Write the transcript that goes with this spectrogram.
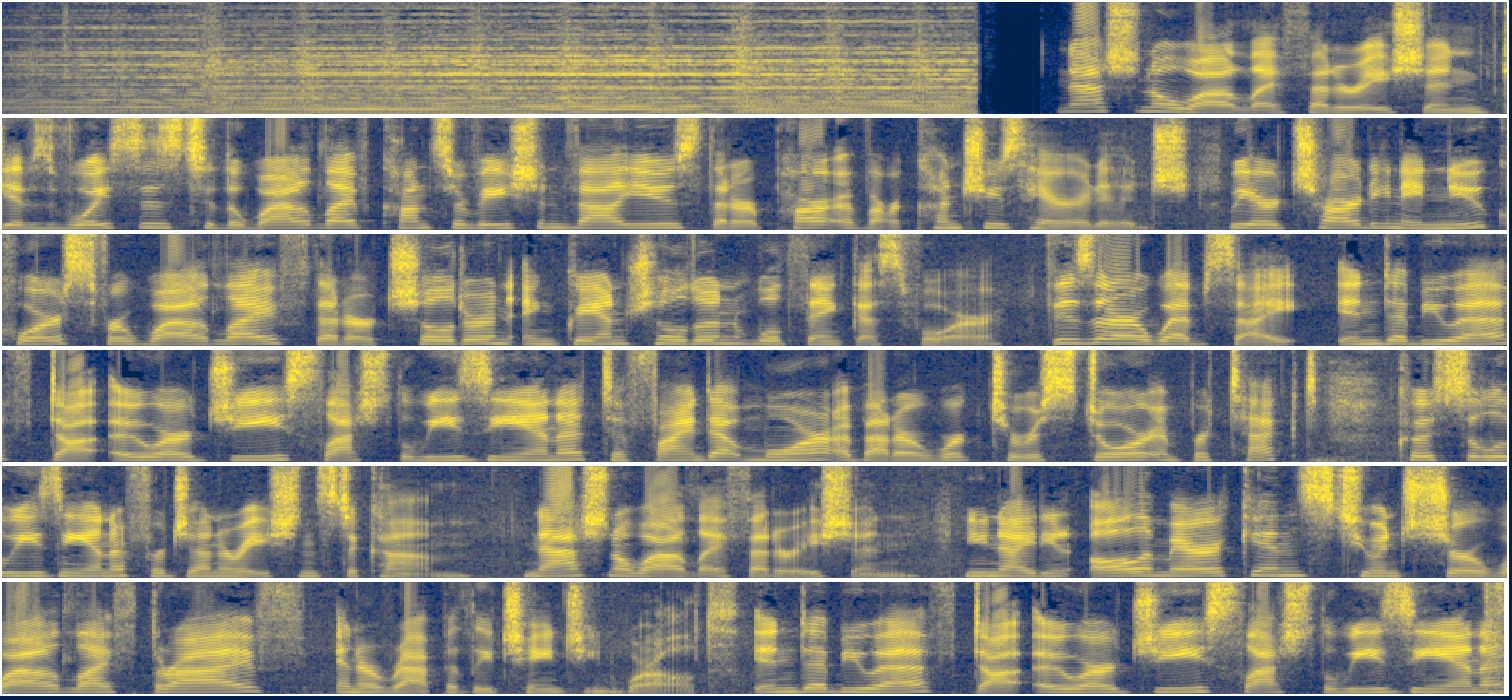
National Wildlife Federation gives voices to the wildlife conservation values that are part of our country's heritage. We are charting a new course for wildlife that our children and grandchildren will thank us for. Visit our website, nwf.org/louisiana to find out more about our work to restore and protect coastal Louisiana for generations to come. National Wildlife Federation, uniting all Americans to ensure wildlife thrive in a rapidly changing world. nwf.org/louisiana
